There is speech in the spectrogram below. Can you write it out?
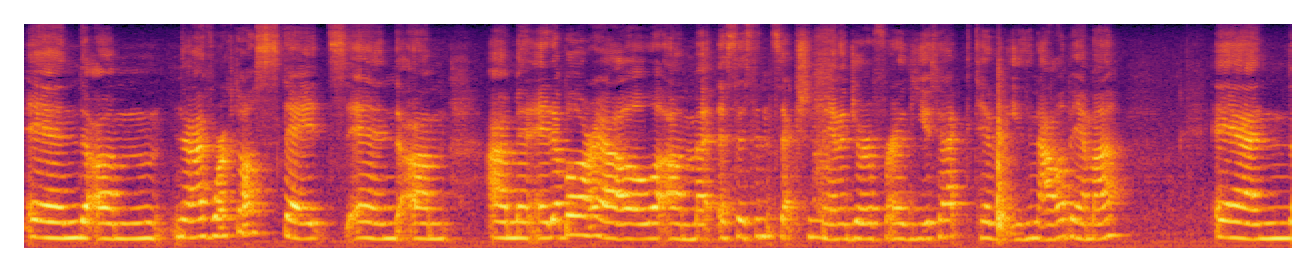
And um, now I've worked all states, and um, I'm an ARRL um, Assistant Section Manager for the Youth Activities in Alabama. And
